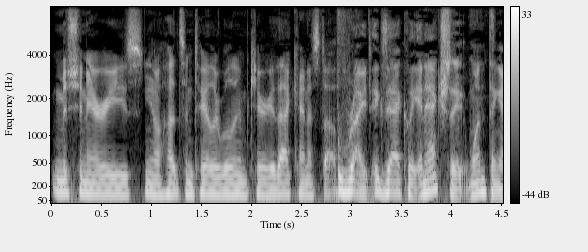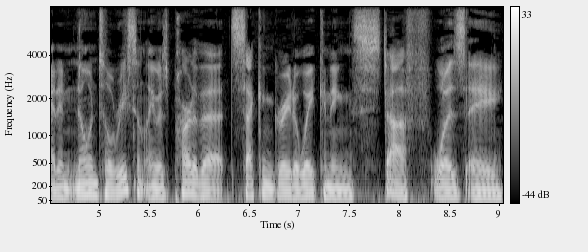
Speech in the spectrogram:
missionaries, you know, Hudson Taylor, William Carey, that kind of stuff. Right, exactly. And actually, one thing I didn't know until recently was part of that Second Great Awakening stuff was a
